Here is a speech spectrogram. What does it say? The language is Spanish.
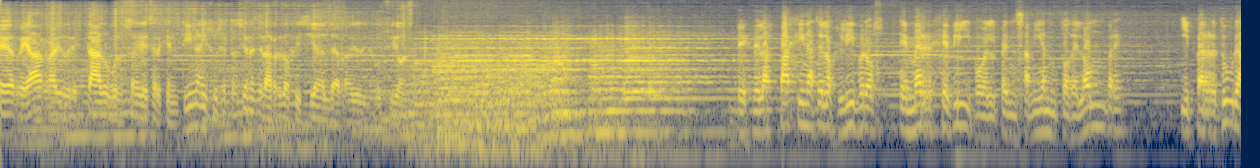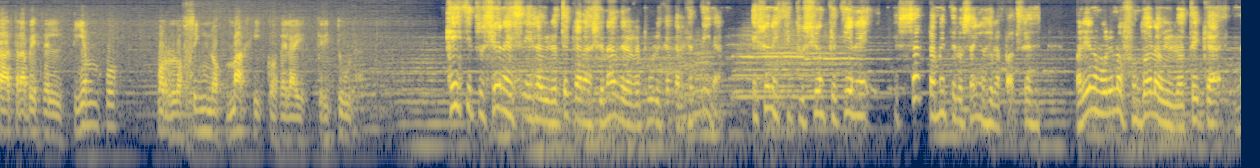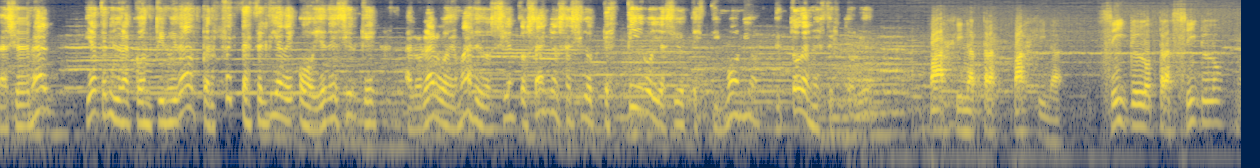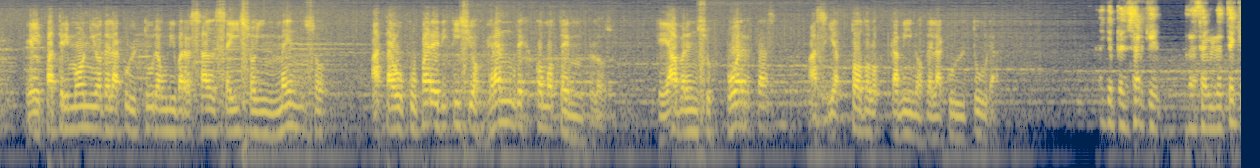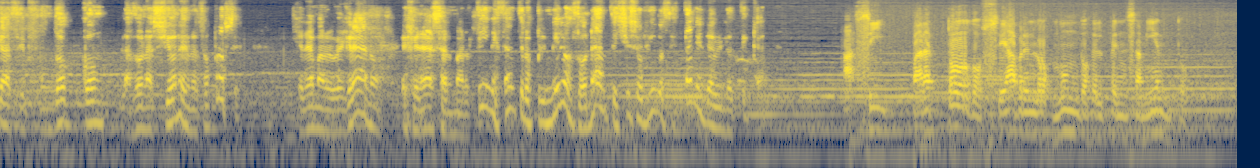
LRA, Radio del Estado, Buenos Aires, Argentina y sus estaciones de la red oficial de radiodifusión. Desde las páginas de los libros emerge vivo el pensamiento del hombre y perdura a través del tiempo por los signos mágicos de la escritura. ¿Qué institución es, la Biblioteca Nacional de la República Argentina? Es una institución que tiene exactamente los años de la patria. Mariano Moreno fundó la Biblioteca Nacional y ha tenido una continuidad perfecta hasta el día de hoy, es decir, que a lo largo de más de 200 años ha sido testigo y ha sido testimonio de toda nuestra historia. Página tras página, siglo tras siglo, el patrimonio de la cultura universal se hizo inmenso hasta ocupar edificios grandes como templos que abren sus puertas hacia todos los caminos de la cultura. Hay que pensar que nuestra biblioteca se fundó con las donaciones de nuestros próceres. El general Manuel Belgrano, el general San Martín, están entre los primeros donantes y esos libros están en la biblioteca. Así, para todos se abren los mundos del pensamiento,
